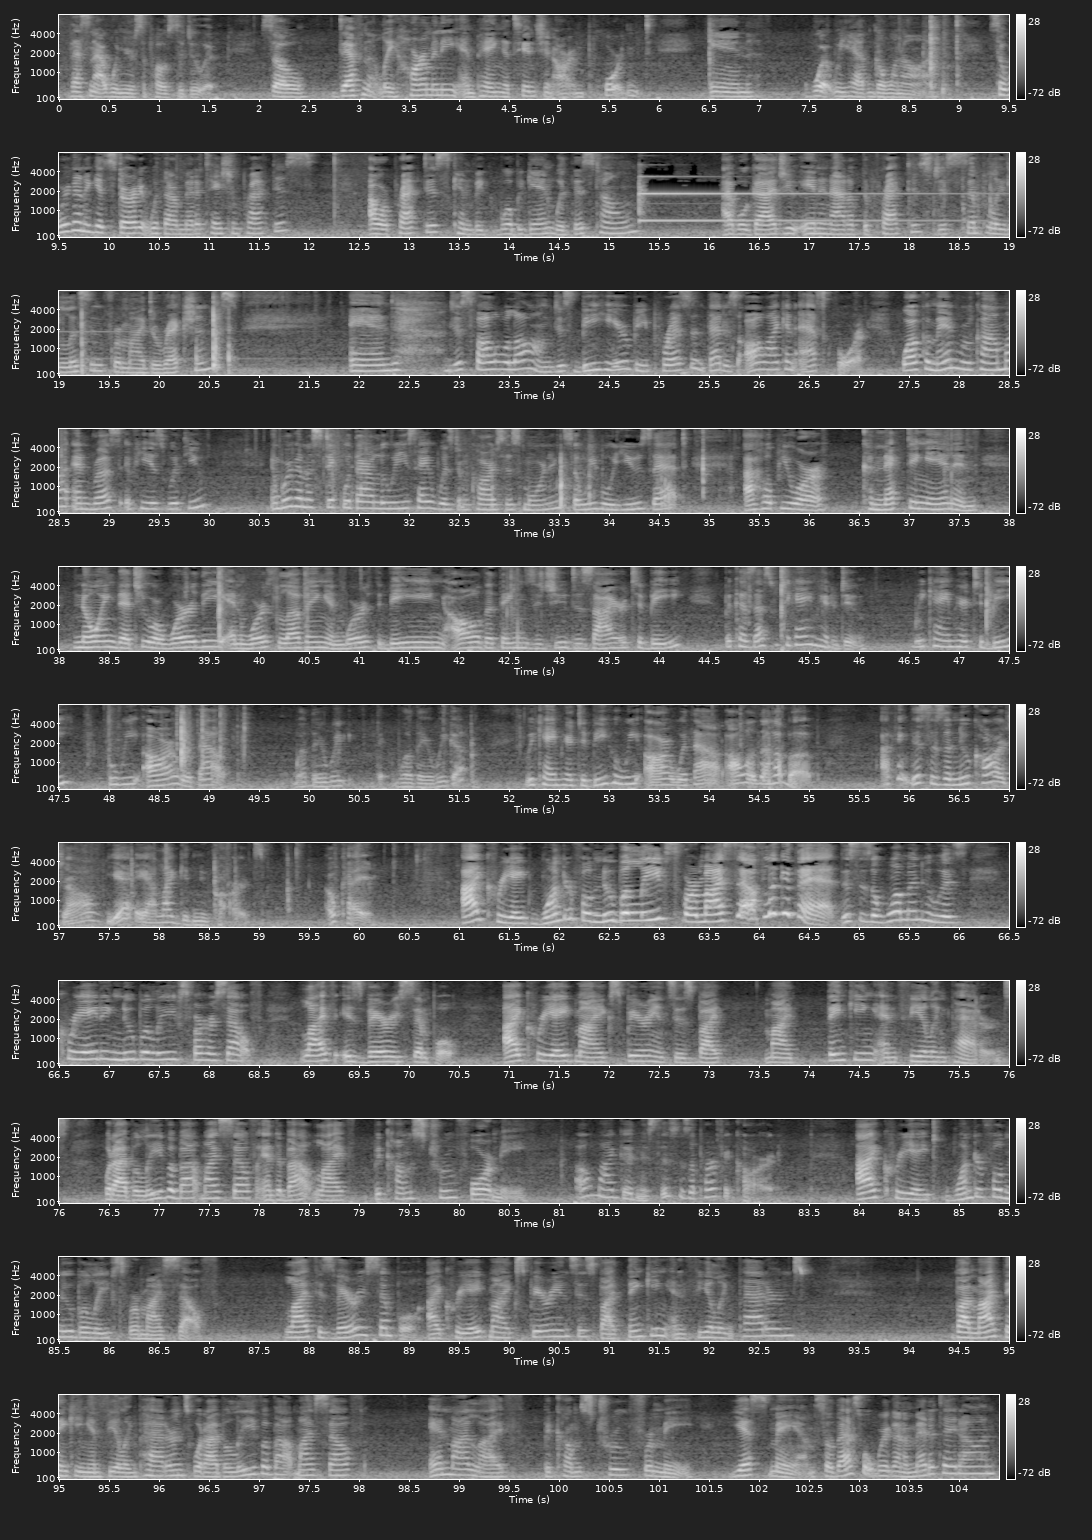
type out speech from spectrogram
that's not when you're supposed to do it. So definitely harmony and paying attention are important in what we have going on. So we're going to get started with our meditation practice. Our practice can be will begin with this tone. I will guide you in and out of the practice. Just simply listen for my directions and just follow along. Just be here, be present. That is all I can ask for. Welcome in, Rukama and Russ, if he is with you. And we're going to stick with our Louise Hay wisdom cards this morning, so we will use that. I hope you are connecting in and knowing that you are worthy and worth loving and worth being all the things that you desire to be because that's what you came here to do. We came here to be who we are without well there we well there we go. We came here to be who we are without all of the hubbub. I think this is a new card, y'all. Yay, I like getting new cards. Okay. I create wonderful new beliefs for myself. Look at that. This is a woman who is creating new beliefs for herself. Life is very simple. I create my experiences by my thinking and feeling patterns. What I believe about myself and about life becomes true for me. Oh my goodness, this is a perfect card. I create wonderful new beliefs for myself. Life is very simple. I create my experiences by thinking and feeling patterns. By my thinking and feeling patterns, what I believe about myself and my life becomes true for me. Yes, ma'am. So that's what we're going to meditate on.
